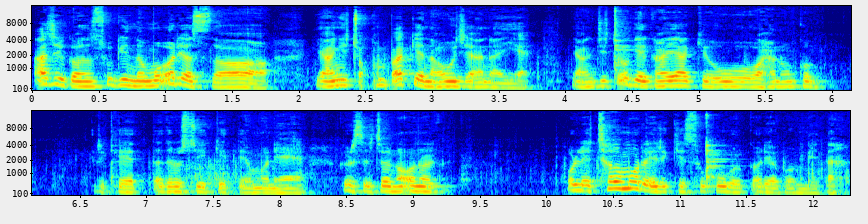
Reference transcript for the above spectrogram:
아직은 쑥이 너무 어려서 양이 조금밖에 나오지 않아요. 양지 쪽에 가야 겨우 한 움큼 이렇게 뜯을 수 있기 때문에 그래서 저는 오늘 원래 처음으로 이렇게 쑥국을 끓여봅니다.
